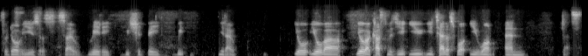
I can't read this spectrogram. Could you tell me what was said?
Fedora users. So really, we should be we you know you're you're our you're our customers. You you you tell us what you want, and that's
